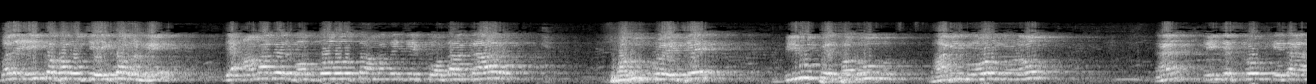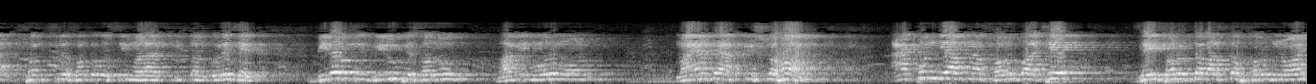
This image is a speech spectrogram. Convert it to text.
বলে, এই কথা বলছি এই কারণে যে আমাদের বদ্ধ অবস্থা আমাদের যে পদাকার স্বরূপ রয়েছে বিরূপে স্বরূপ ভাবি মোর মন। হ্যাঁ? এই যে শ্লোক, এটা সংস্কৃত সন্ত গোষ্ঠী মহারাজ কীর্তন করেছেন। বিরূপ বিরূপে স্বরূপ ভাবি মোর মন। মায়াতে আকৃষ্ট হয়। এখন যে আপনার স্বরূপ আছে, সেই স্বরূপটা বাস্তব স্বরূপ নয়।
